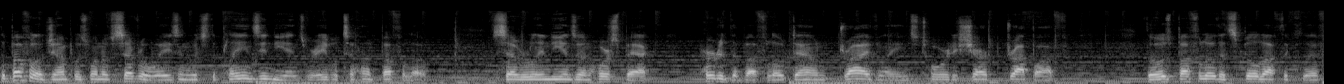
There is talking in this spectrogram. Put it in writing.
The buffalo jump was one of several ways in which the Plains Indians were able to hunt buffalo. Several Indians on horseback herded the buffalo down drive lanes toward a sharp drop off. Those buffalo that spilled off the cliff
